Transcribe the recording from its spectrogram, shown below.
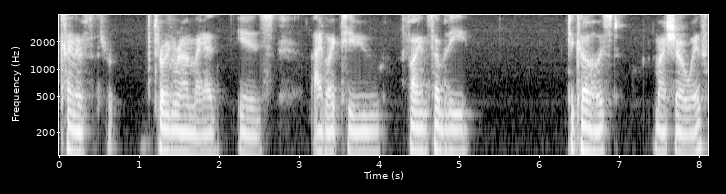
kind of th- throwing around my head is I'd like to find somebody to co-host my show with,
